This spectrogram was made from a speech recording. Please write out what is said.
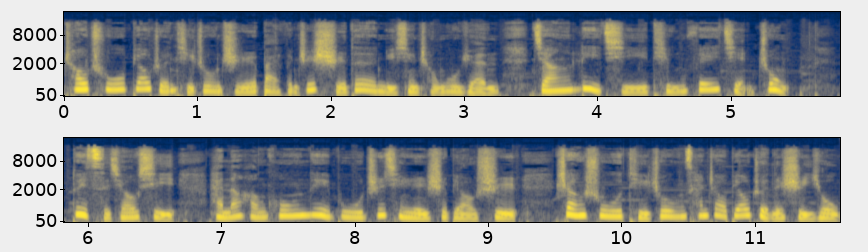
超出标准体重值百分之十的女性乘务员将立即停飞减重。对此消息，海南航空内部知情人士表示，上述体重参照标准的使用，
